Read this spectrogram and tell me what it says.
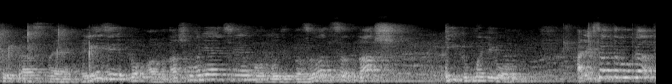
прекрасная леди». Ну, а в нашем варианте он будет называться «Наш Пигмалион». Александр Лукан!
